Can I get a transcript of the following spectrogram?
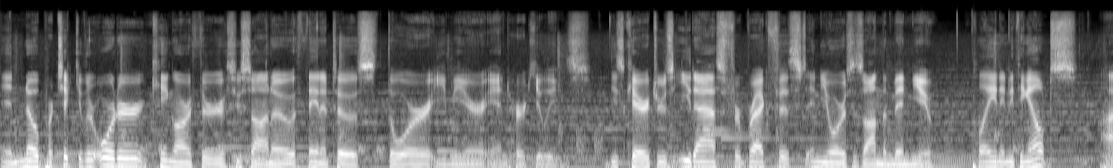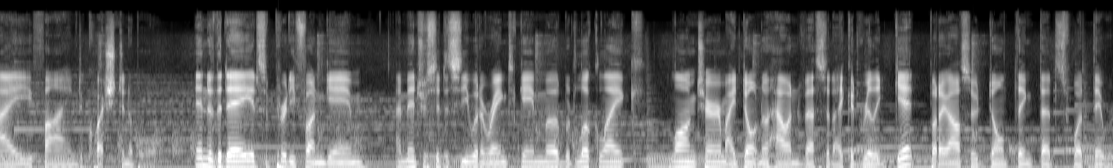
In no particular order, King Arthur, Susano, Thanatos, Thor, Ymir, and Hercules. These characters eat ass for breakfast, and yours is on the menu. Playing anything else, I find questionable. End of the day, it's a pretty fun game. I'm interested to see what a ranked game mode would look like. Long term, I don't know how invested I could really get, but I also don't think that's what they were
